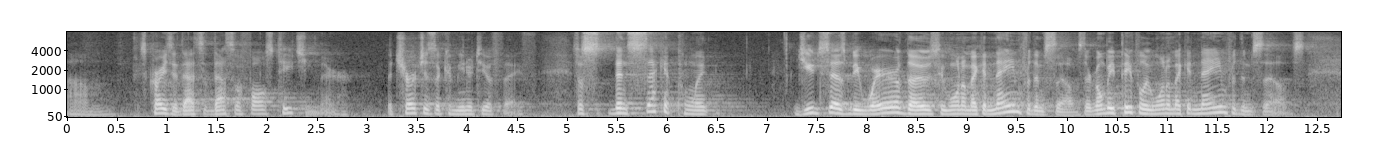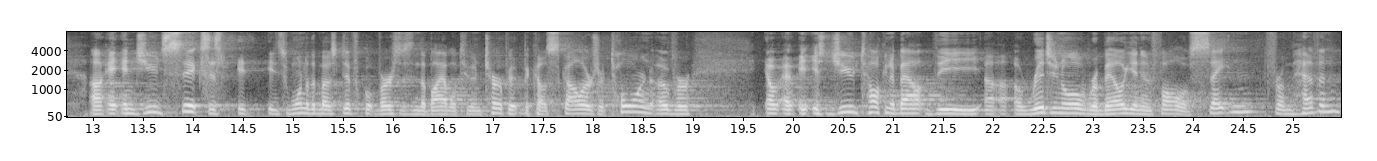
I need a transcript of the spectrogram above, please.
Um, it's crazy. That's, that's a false teaching there. The church is a community of faith. So then, second point, Jude says, Beware of those who want to make a name for themselves. There are going to be people who want to make a name for themselves. Uh, and, and, Jude 6 is, is one of the most difficult verses in the Bible to interpret because scholars are torn over. Uh, uh is Jude talking about the uh, original rebellion and fall of Satan from heaven?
